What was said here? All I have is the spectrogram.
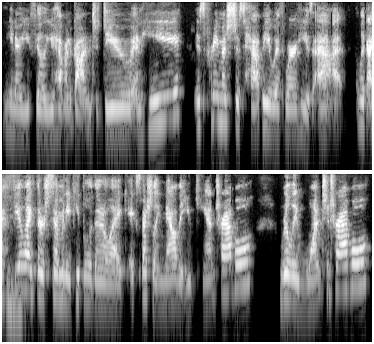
you know, you feel you haven't gotten to do? And he is pretty much just happy with where he's at. Like, I feel mm-hmm. like there's so many people that are like, especially now that you can't travel, really want to travel.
